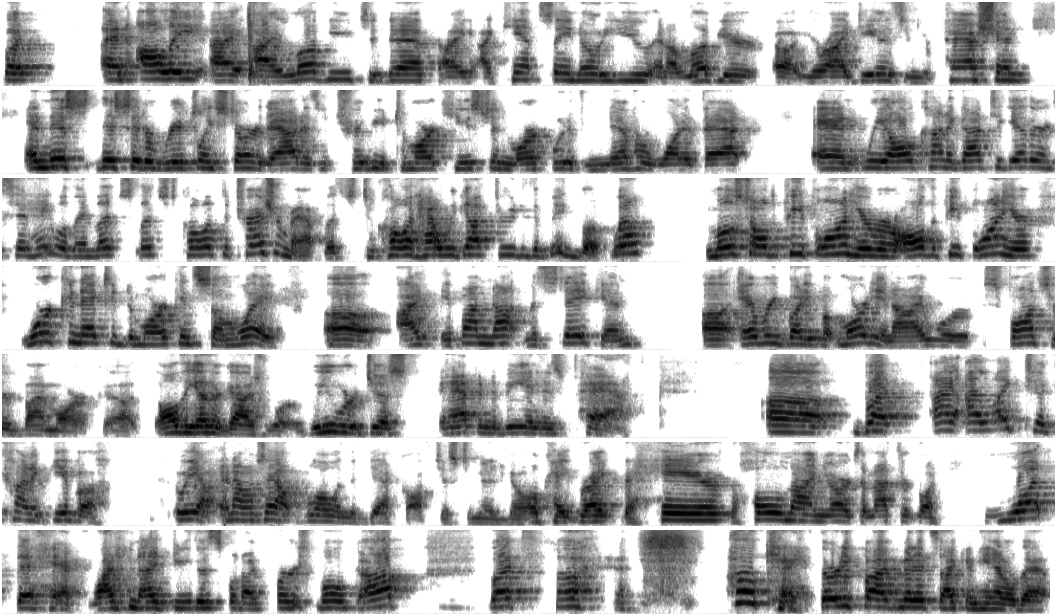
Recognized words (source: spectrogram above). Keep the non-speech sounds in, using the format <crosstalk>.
But and Ali, I, I love you to death. I, I can't say no to you, and I love your uh, your ideas and your passion. And this this had originally started out as a tribute to Mark Houston. Mark would have never wanted that, and we all kind of got together and said, "Hey, well then let's let's call it the treasure map. Let's to call it how we got through to the big book." Well, most all the people on here, or all the people on here, were connected to Mark in some way. Uh, I, if I'm not mistaken, uh, everybody but Marty and I were sponsored by Mark. Uh, all the other guys were. We were just happened to be in his path. Uh, but I, I, like to kind of give a, oh yeah, and I was out blowing the deck off just a minute ago. Okay, right, the hair, the whole nine yards. I'm out there going, what the heck? Why didn't I do this when I first woke up? But uh, <laughs> okay, 35 minutes, I can handle that.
